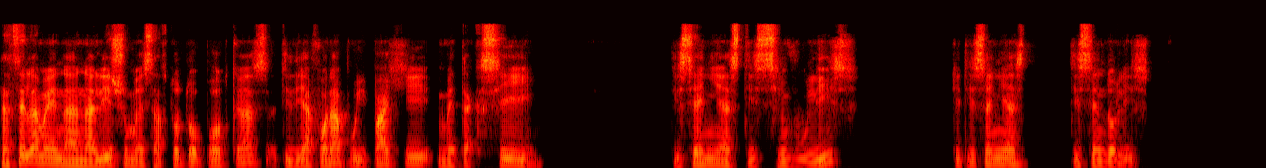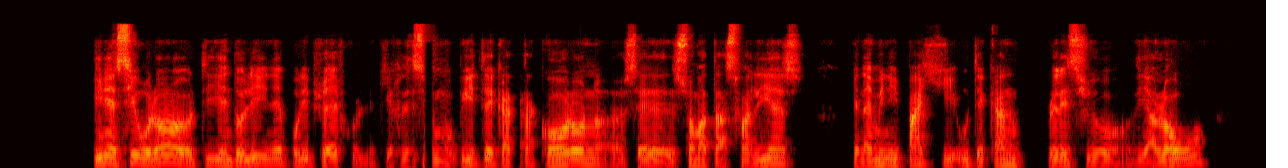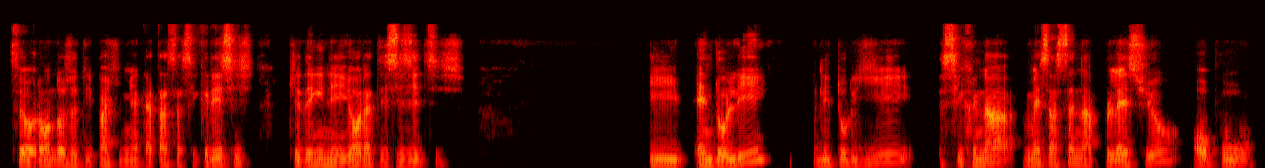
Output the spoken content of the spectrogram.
Θα θέλαμε να αναλύσουμε σε αυτό το podcast τη διαφορά που υπάρχει μεταξύ της έννοιας της συμβουλής και της έννοιας της εντολής. Είναι σίγουρο ότι η εντολή είναι πολύ πιο εύκολη και χρησιμοποιείται κατά κόρον σε σώματα ασφαλείας για να μην υπάρχει ούτε καν πλαίσιο διαλόγου, θεωρώντας ότι υπάρχει μια κατάσταση κρίσης και δεν είναι η ώρα της συζήτησης. Η εντολή λειτουργεί συχνά μέσα σε ένα πλαίσιο όπου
